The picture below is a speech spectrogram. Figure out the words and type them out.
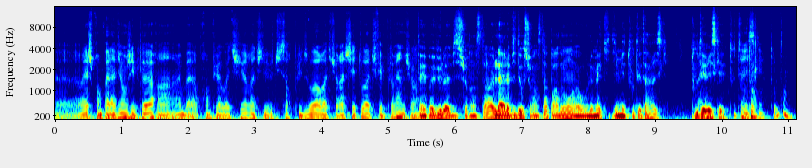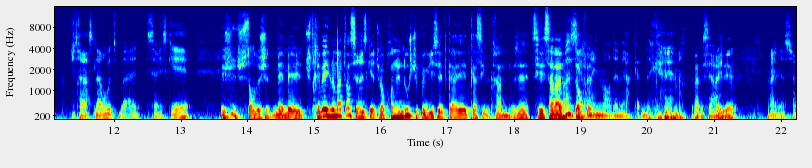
euh, ouais je prends pas l'avion, j'ai peur, euh, ouais, bah prends plus la voiture, tu, tu sors plus dehors, tu restes chez toi, tu fais plus rien, tu vois. T'avais pas vu la, vie sur Insta, la, la vidéo sur Insta, pardon, euh, où le mec il dit mais tout est un risque. Tout Ouais. est risqué. Tout est temps. risqué, tout le temps. Tu traverses la route, bah c'est risqué. Mais juste, tu sors de chez. Mais, mais tu te réveilles le matin, c'est risqué. Tu vas prendre une douche, tu peux glisser et te, casser le crâne. C'est, ça va Ouais, vite c'est en fait. une mort de mer quand même. Ouais, mais c'est arrivé. Ouais, bien sûr.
